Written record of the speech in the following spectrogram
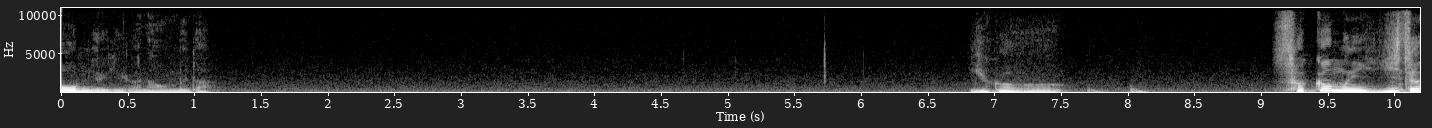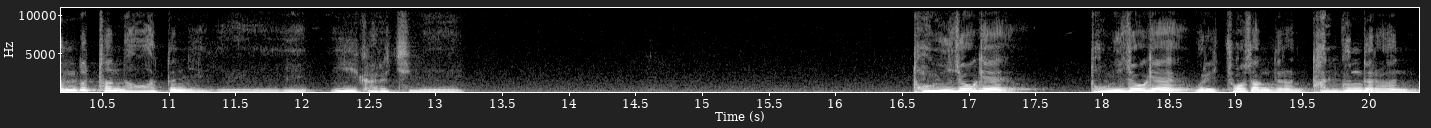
호흡 얘기가 나옵니다. 이거 석가모니 이전부터 나왔던 얘기, 이, 이 가르침이 동이족의 동이족의 우리 조상들은 단군들은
